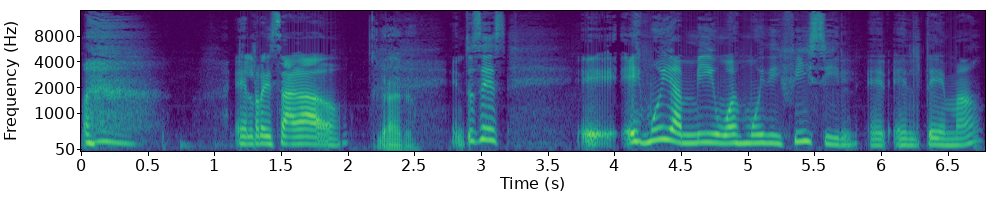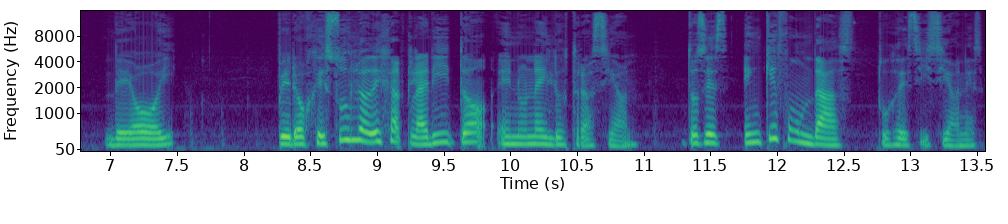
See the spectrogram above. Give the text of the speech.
el rezagado. Claro. Entonces, eh, es muy ambiguo, es muy difícil el, el tema de hoy, pero Jesús lo deja clarito en una ilustración. Entonces, ¿en qué fundás tus decisiones?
